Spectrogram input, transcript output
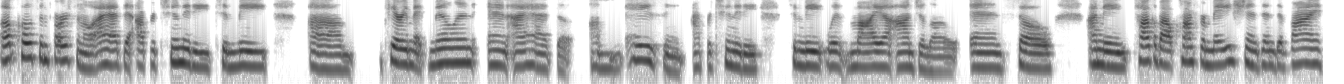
up close and personal. I had the opportunity to meet um, Terry McMillan, and I had the amazing opportunity to meet with Maya Angelou. And so, I mean, talk about confirmations and divine,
